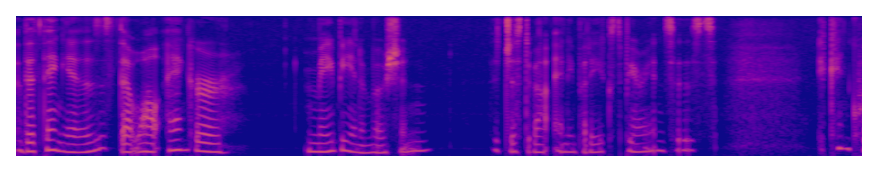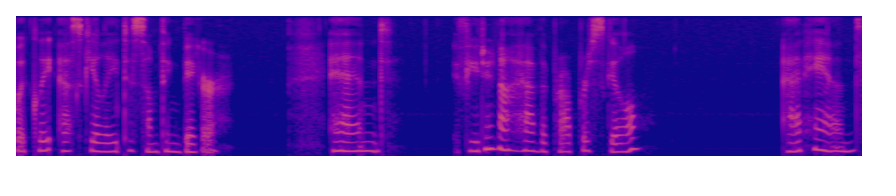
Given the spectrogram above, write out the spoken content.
The thing is that while anger may be an emotion, that just about anybody experiences, it can quickly escalate to something bigger. And if you do not have the proper skill at hand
